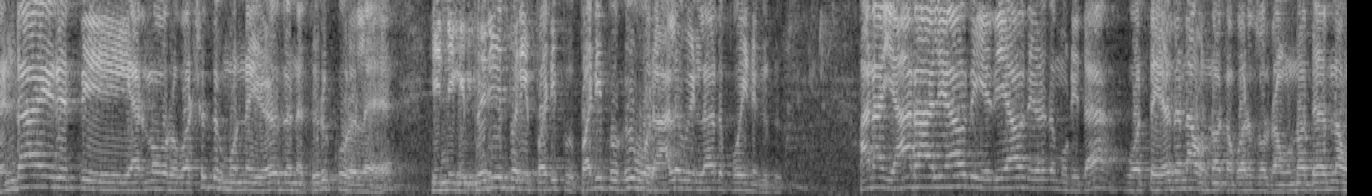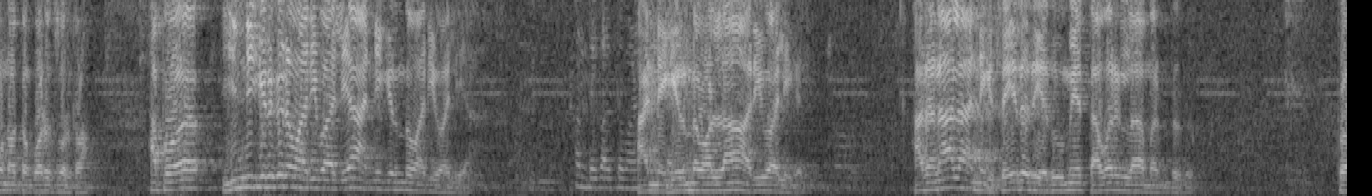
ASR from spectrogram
ரெண்டாயிரத்தி இரநூறு வருஷத்துக்கு முன்ன எழுதின திருக்குறளை இன்னைக்கு பெரிய பெரிய படிப்பு படிப்புக்கு ஒரு அளவு இல்லாத போய் நிற்குது ஆனா யாராலையாவது எதையாவது எழுத முடியுதா? ஒருத்தன் எழுதுனா இன்னொருத்தன் குறை சொல்றான் இன்னொருத்தன் எழுதுனா இன்னொருத்தன் குறை சொல்றான். அப்போ இன்னைக்கு இருக்கிறவன் அறிவாளியா? அன்னைக்கு இருந்தவன் அறிவாளியா. அன்னைக்கு இருந்தவெல்லாம் அறிவாளிகள். அதனால அன்னைக்கு செய்தது எதுவுமே தவறு இல்லாம இருந்தது. இப்போ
